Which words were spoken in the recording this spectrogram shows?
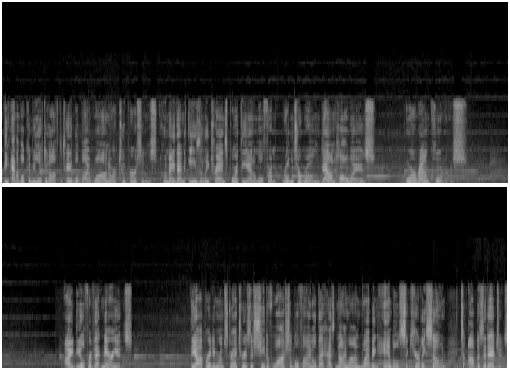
The animal can be lifted off the table by one or two persons who may then easily transport the animal from room to room, down hallways, or around corners. Ideal for veterinarians. The operating room stretcher is a sheet of washable vinyl that has nylon webbing handles securely sewn to opposite edges.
